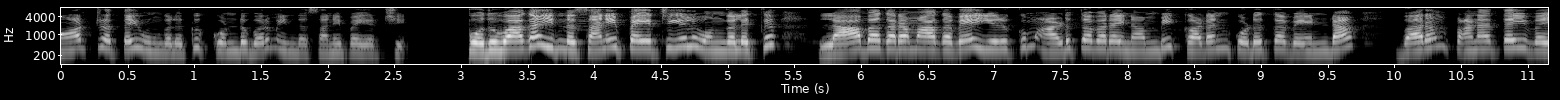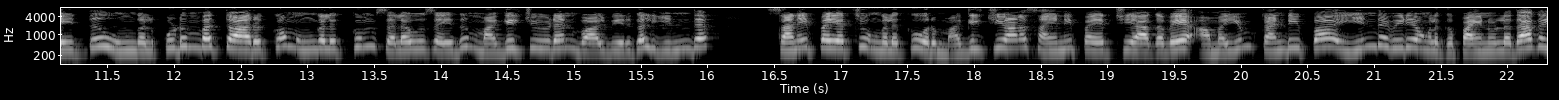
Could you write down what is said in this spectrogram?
மாற்றத்தை உங்களுக்கு கொண்டு வரும் இந்த சனி பயிற்சி பொதுவாக இந்த சனி பயிற்சியில் உங்களுக்கு லாபகரமாகவே இருக்கும். அடுத்தவரை நம்பி கடன் கொடுக்க வேண்டாம். வரும் பணத்தை வைத்து உங்கள் குடும்பத்தாருக்கும் உங்களுக்கும் செலவு செய்து மகிழ்ச்சியுடன் வாழ்வீர்கள். இந்த சனி பயிற்சி உங்களுக்கு ஒரு மகிழ்ச்சியான சனி பயிற்சியாகவே அமையும். கண்டிப்பாக இந்த வீடியோ உங்களுக்கு பயனுள்ளதாக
